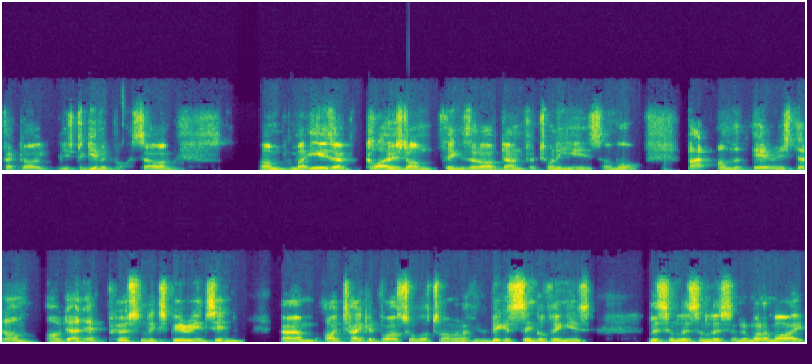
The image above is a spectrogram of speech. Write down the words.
fact, I used to give advice. So I'm, I'm my ears are closed on things that I've done for 20 years or more. But on the areas that I'm I don't have personal experience in, um, I take advice all the time. And I think the biggest single thing is listen, listen, listen. And one of my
